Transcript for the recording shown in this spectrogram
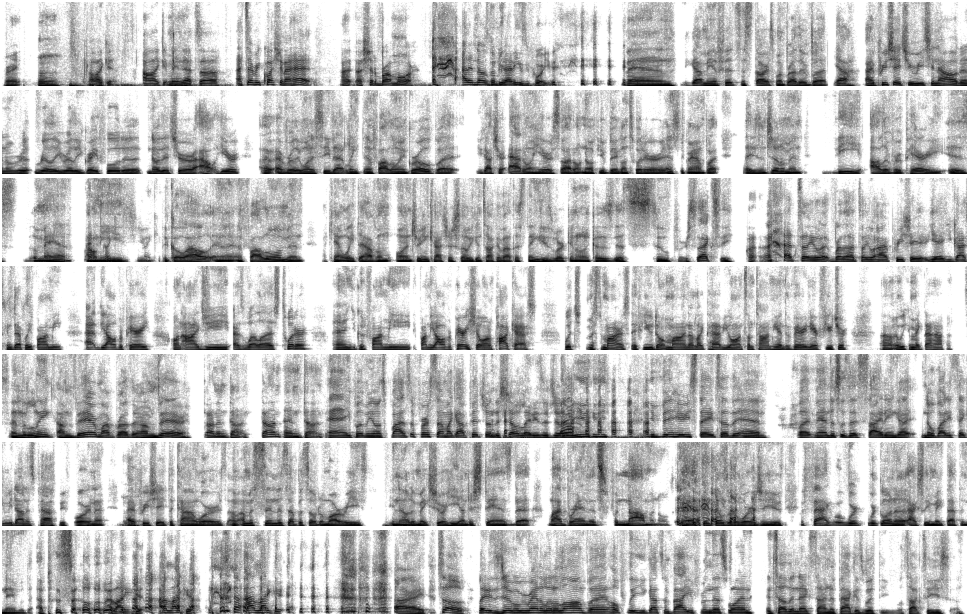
Right. Mm, I like it. I like it, man. That's uh that's every question I had. I, I should have brought more. I didn't know it was gonna be that easy for you. Man, you got me in fits and starts, my brother. But yeah, I appreciate you reaching out and I'm re- really, really grateful to know that you're out here. I, I really want to see that LinkedIn following grow, but you got your ad on here. So I don't know if you're big on Twitter or Instagram, but ladies and gentlemen, the Oliver Perry is the man. I you. need you, Thank you. to go out and, and follow him. And I can't wait to have him on Dreamcatcher so we can talk about this thing he's working on because it's super sexy. I, I tell you what, brother. I tell you what, I appreciate it. Yeah, you guys can definitely find me at the Oliver Perry on IG as well as Twitter, and you can find me find the Oliver Perry Show on a podcast. Which, Mr. Myers, if you don't mind, I'd like to have you on sometime here in the very near future, um, and we can make that happen. Send the link. I'm there, my brother. I'm there. Done and done. Done and done. Man, he put me on spot. It's the first time I got pitched on the show, ladies and gentlemen. You, have been here, you stayed till the end. But man, this was exciting. I, nobody's taken me down this path before, and I, I appreciate the kind words. I'm, I'm, gonna send this episode to Maurice, you know, to make sure he understands that my brand is phenomenal. I think those are the words you use. In fact, we're we're going to actually make that the name of the episode. I like it. I like it. I like it. All right. So, ladies and gentlemen, we ran a little long, but hopefully you got some value from this one. Until the next time, the pack is with you. We'll talk to you soon.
